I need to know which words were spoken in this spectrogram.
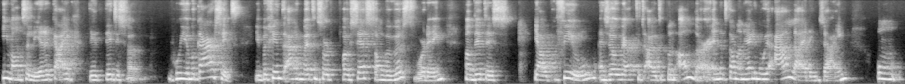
iemand te leren, kijk, dit, dit is hoe je in elkaar zit. Je begint eigenlijk met een soort proces van bewustwording van dit is jouw profiel en zo werkt het uit op een ander. En dat kan een hele mooie aanleiding zijn om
